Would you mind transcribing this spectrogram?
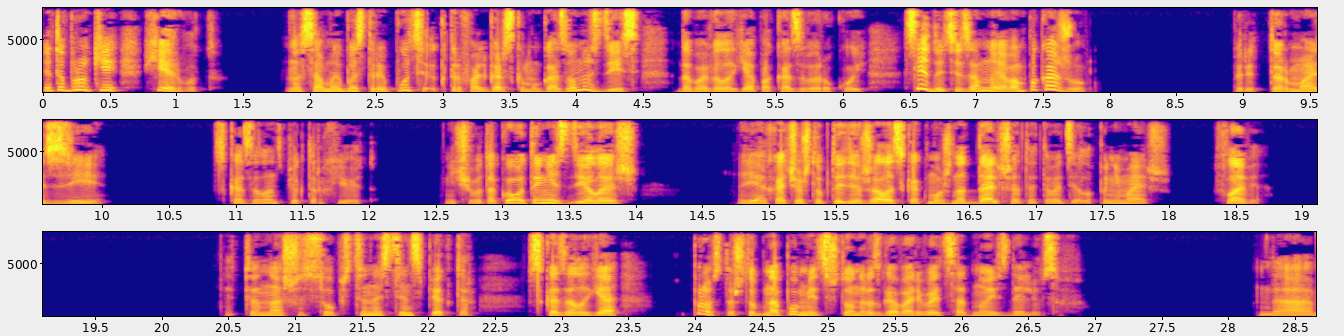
«Это Бруки Хервуд. Но самый быстрый путь к Трафальгарскому газону здесь», — добавила я, показывая рукой. «Следуйте за мной, я вам покажу». «Притормози», — сказал инспектор Хьюитт. «Ничего такого ты не сделаешь. Я хочу, чтобы ты держалась как можно дальше от этого дела, понимаешь, Флавия?» «Это наша собственность, инспектор», — сказала я, просто чтобы напомнить, что он разговаривает с одной из Делюсов. «Да,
